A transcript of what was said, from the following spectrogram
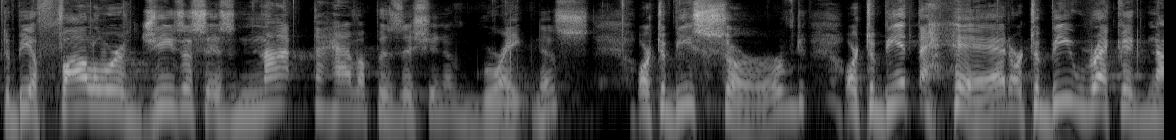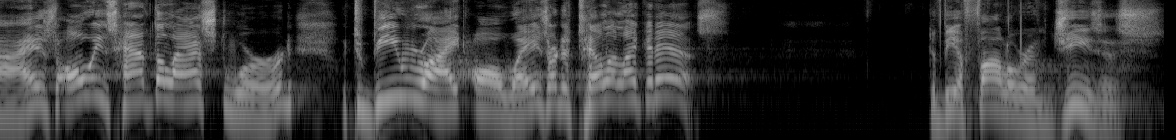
to be a follower of Jesus, is not to have a position of greatness, or to be served, or to be at the head, or to be recognized, always have the last word, to be right always, or to tell it like it is. To be a follower of Jesus,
